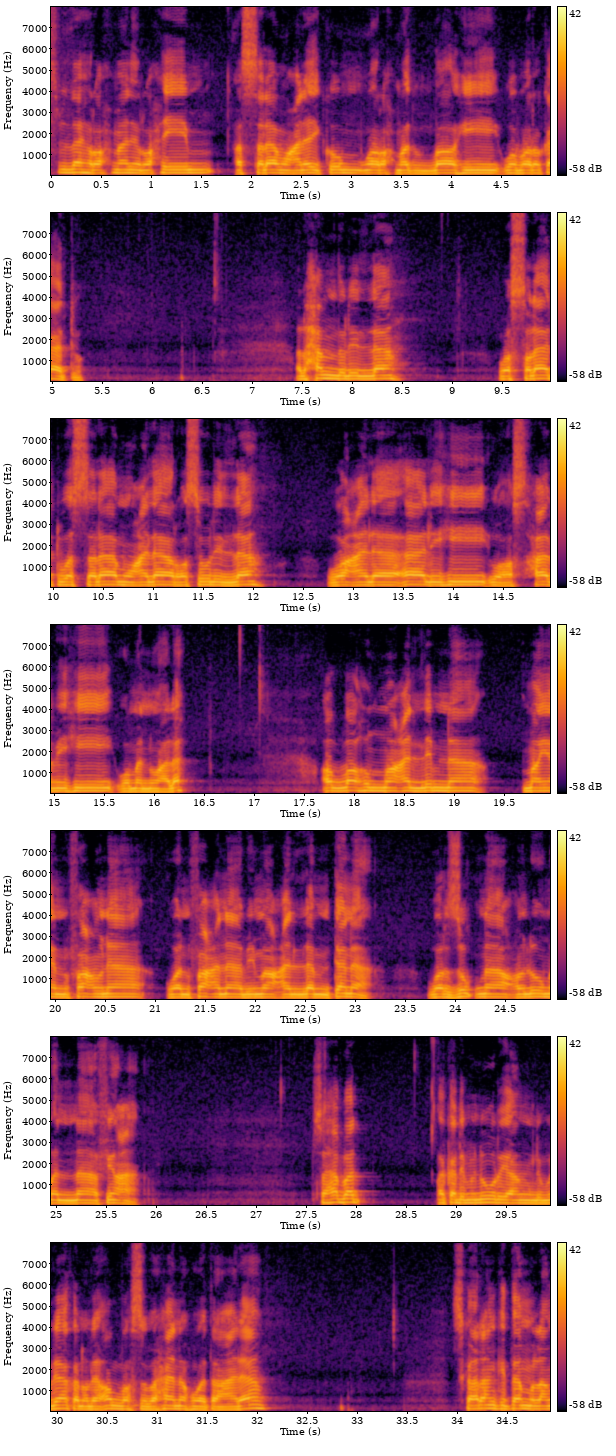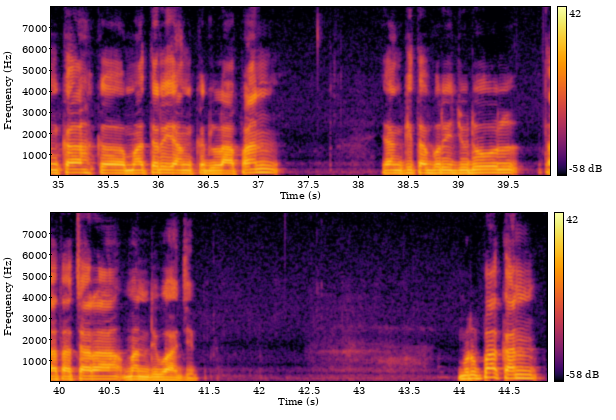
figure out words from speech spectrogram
بسم الله الرحمن الرحيم السلام عليكم ورحمة الله وبركاته الحمد لله والصلاة والسلام على رسول الله وعلى آله وأصحابه ومن والاه اللهم علمنا ما ينفعنا وانفعنا بما علمتنا وارزقنا علوما نافعا صحابة Akademi Nur yang dimuliakan oleh Allah Subhanahu wa taala. Sekarang kita melangkah ke materi yang ke-8 yang kita beri judul tata cara mandi wajib. Merupakan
